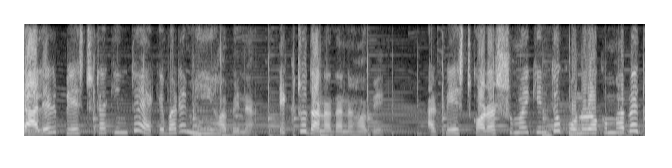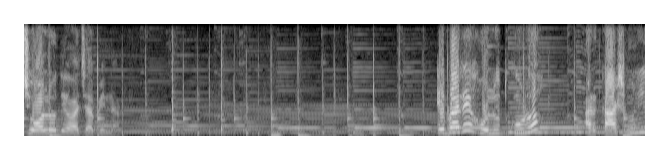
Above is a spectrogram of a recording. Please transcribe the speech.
ডালের পেস্টটা কিন্তু একেবারে মিহি হবে না, একটু দানা দানা হবে। আর পেস্ট করার সময় কিন্তু কোনো রকম ভাবে জলও দেওয়া যাবে না। এবারে হলুদ গুঁড়ো আর কাশ্মীরি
